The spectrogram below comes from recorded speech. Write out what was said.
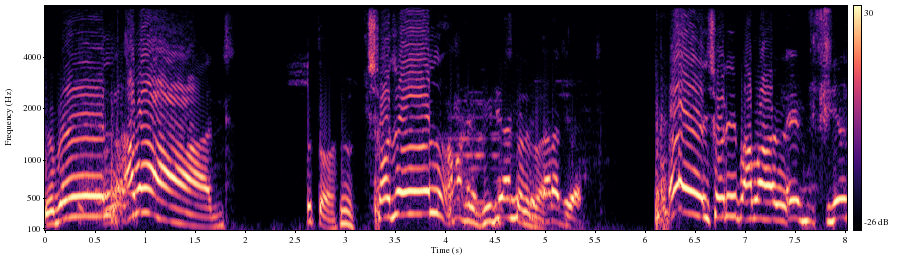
রুবেল আবার তো সজল। ভিডিও তারা দিও এই শরীফ আবার। সিরিয়াল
